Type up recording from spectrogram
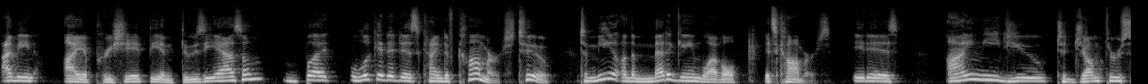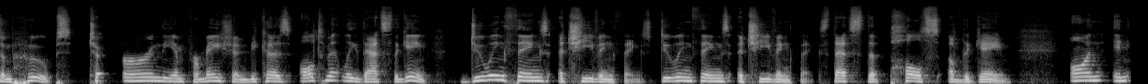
I mean, I appreciate the enthusiasm, but look at it as kind of commerce too. To me, on the metagame level, it's commerce. It is, I need you to jump through some hoops to earn the information because ultimately that's the game. Doing things, achieving things, doing things, achieving things. That's the pulse of the game on an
